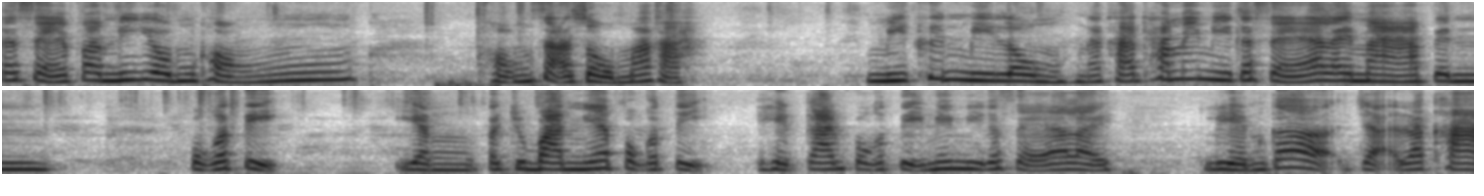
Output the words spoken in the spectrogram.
กระแสความนิยมของของสะสมอะค่ะ มีขึ้นมีลงนะคะ ถ้าไม่มีกระแสอะไรมาเป็น ปกติ อย่างปัจจุบันเนี้ยปกติเหตุการณ์ปกติไม่มีกระแสอะไร เหรียญก็จะราคา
